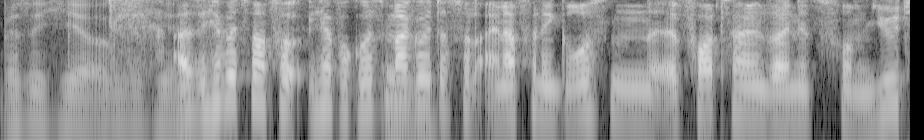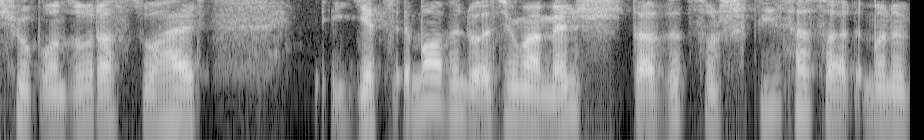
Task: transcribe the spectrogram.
weiß ich hier, irgendwie hier. Also ich habe jetzt mal vor, ich hab vor kurzem mal gehört, das soll einer von den großen äh, Vorteilen sein jetzt vom YouTube und so, dass du halt jetzt immer, wenn du als junger Mensch da sitzt und spielst, hast du halt immer eine,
